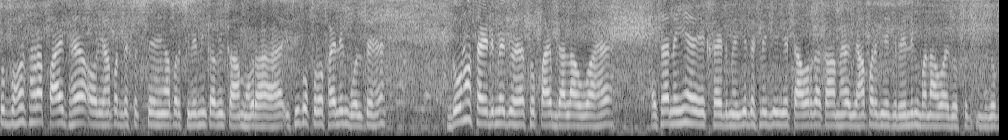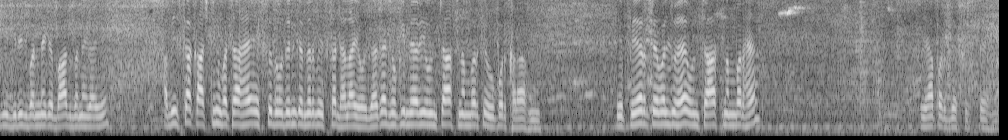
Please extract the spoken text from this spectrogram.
तो बहुत सारा पाइप है और यहाँ पर देख सकते हैं, यहाँ पर क्लीनिंग का भी काम हो रहा है। इसी को प्रोफाइलिंग बोलते हैं। दोनों साइड में जो है सो पाइप डाला हुआ है। ऐसा नहीं है एक साइड में। ये देख लीजिए, ये टावर का काम है। यहाँ पर भी एक रेलिंग बना हुआ है, जो जो कि ब्रिज बनने के बाद बनेगा ये। अभी इसका कास्टिंग बचा है, एक से दो दिन के अंदर में इसका ढलाई हो जाएगा, जो कि मैं अभी उनचास नंबर के ऊपर खड़ा हूँ। ये पेयर टेबल जो है, उनचास नंबर है। यहाँ पर देख सकते हैं।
